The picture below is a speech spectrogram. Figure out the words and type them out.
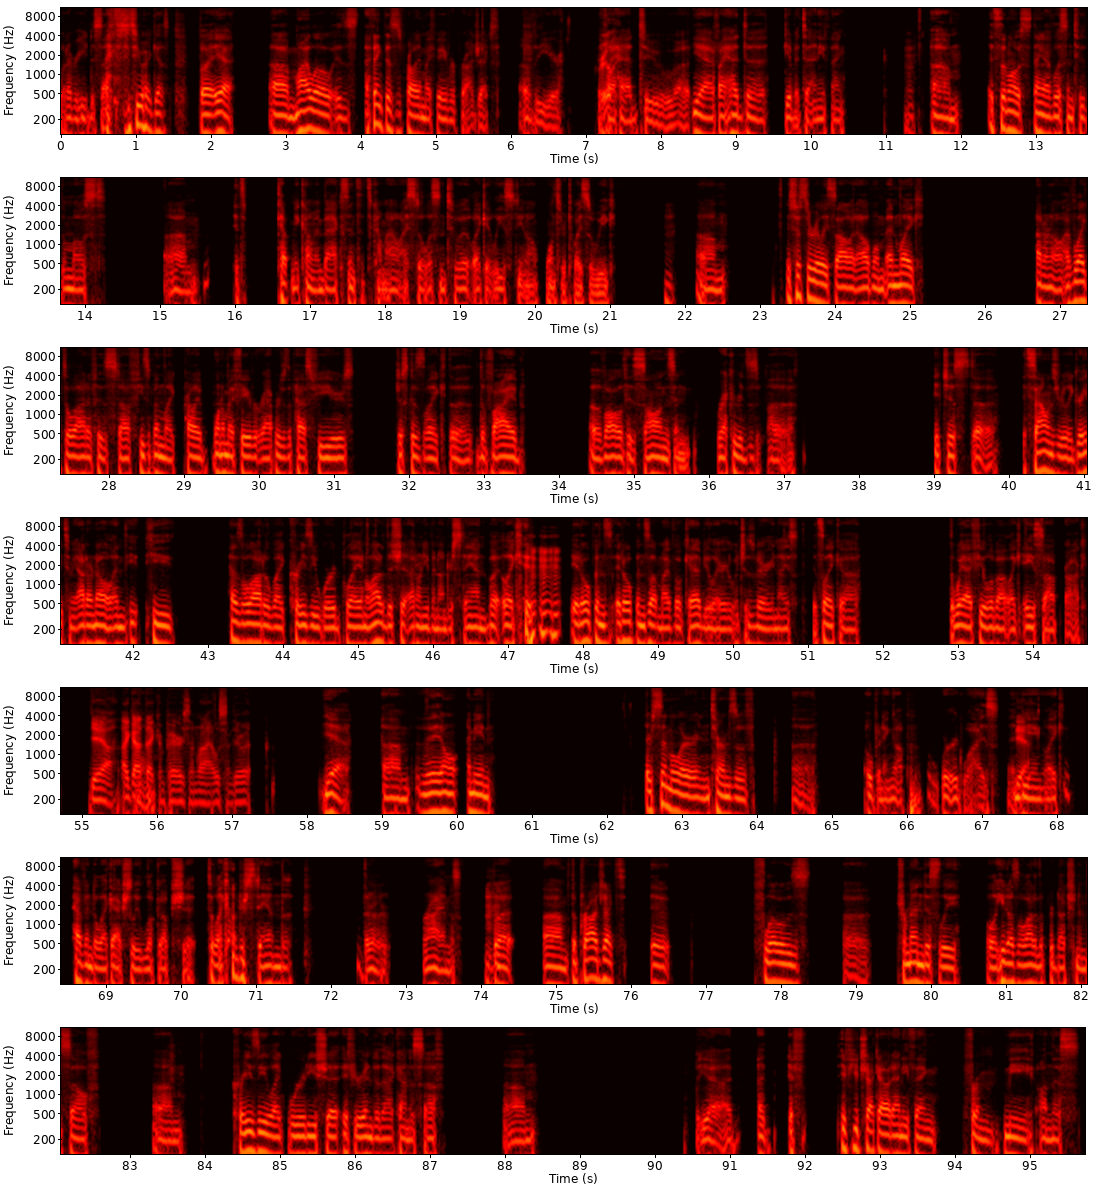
whatever he decides to do, I guess. But yeah, uh, Milo is. I think this is probably my favorite project of the year. Really? If I had to, uh, yeah, if I had to give it to anything, Hmm. um, it's the most thing I've listened to the most. Um, it's kept me coming back since it's come out. I still listen to it like at least you know once or twice a week. Hmm. Um, it's just a really solid album, and like I don't know. I've liked a lot of his stuff. He's been like probably one of my favorite rappers the past few years, just because like the the vibe of all of his songs and records. Uh, it just uh, it sounds really great to me. I don't know, and he, he has a lot of like crazy wordplay and a lot of the shit I don't even understand, but like it, it opens it opens up my vocabulary, which is very nice. It's like uh the way I feel about like Aesop rock. yeah. I got Um, that comparison when I listened to it. Yeah. Um they don't I mean they're similar in terms of uh opening up word wise and Yeah. being like having to like actually look up shit to like understand the the rhymes. Mhm. But um the project it flows uh tremendously. Well, he does a lot of the production himself. Um crazy like wordy shit if you're into that kind of stuff. Um but yeah, I, I if if you check out anything from me on this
